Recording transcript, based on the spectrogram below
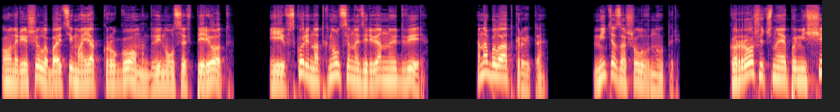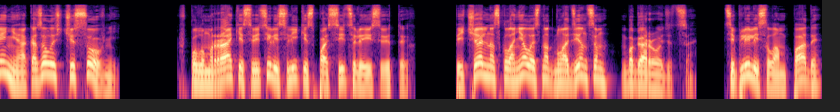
Он решил обойти маяк кругом, двинулся вперед и вскоре наткнулся на деревянную дверь. Она была открыта. Митя зашел внутрь. Крошечное помещение оказалось часовней. В полумраке светились лики Спасителя и святых. Печально склонялась над младенцем Богородица. теплились лампады,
